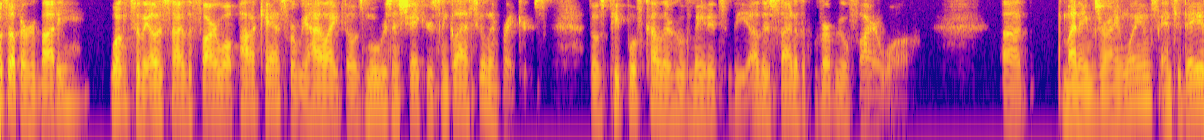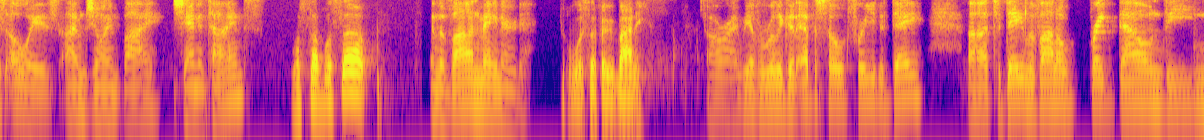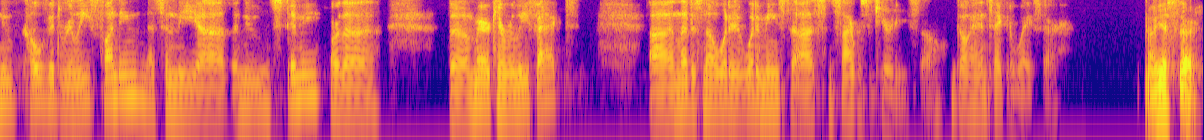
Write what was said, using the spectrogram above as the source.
What's up, everybody? Welcome to the Other Side of the Firewall podcast, where we highlight those movers and shakers and glass ceiling breakers, those people of color who've made it to the other side of the proverbial firewall. Uh, my name is Ryan Williams, and today, as always, I'm joined by Shannon Tynes. What's up? What's up? And Levon Maynard. What's up, everybody? All right, we have a really good episode for you today. Uh, today, Levon will break down the new COVID relief funding that's in the uh, the new stimmy or the the American Relief Act uh, and let us know what it what it means to us in cybersecurity. So go ahead and take it away, sir. Oh yes, sir.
